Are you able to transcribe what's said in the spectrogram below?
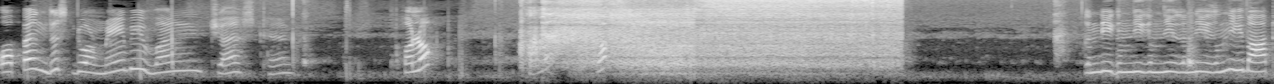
open this door. Maybe one just have. Hello? What? गंदी गंदी गंदी गंदी गंदी बात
